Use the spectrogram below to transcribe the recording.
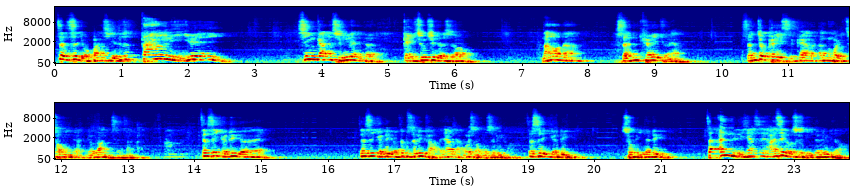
这是有关系的，就是当你愿意心甘情愿的给出去的时候，然后呢，神可以怎么样？神就可以使各样的恩惠充盈的流到你身上来，这是一个律，对不对？这是一个律，这不是律法。等下要讲为什么不是律法，这是一个律，属灵的律，在恩典底下是还是有属灵的律的哦。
